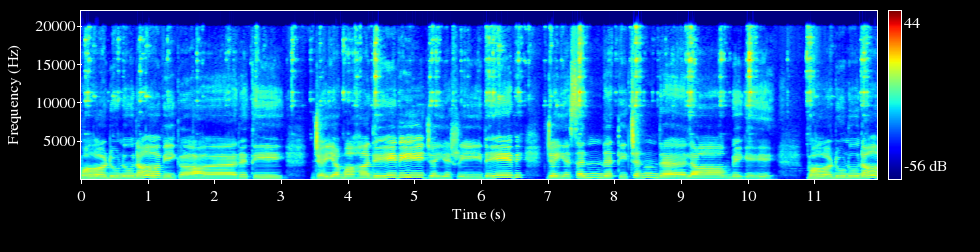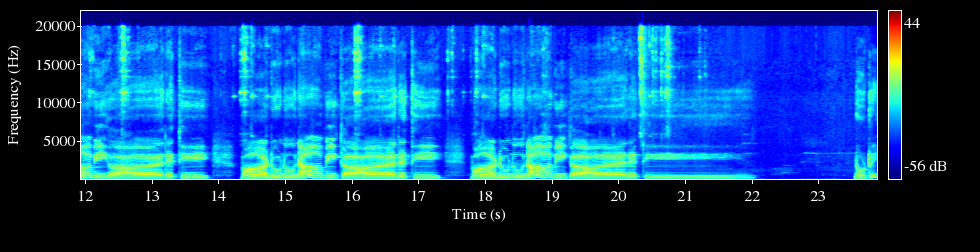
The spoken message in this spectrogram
माडुना जय महादेवी जय श्रीदेवी जय सन्नति चन्द्रलाम्बिगे माडु नाविगारतीडुना विगारती ಮಾಡುಣು ನಾವಿಗಾರತಿ. ನೋಡ್ರಿ,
